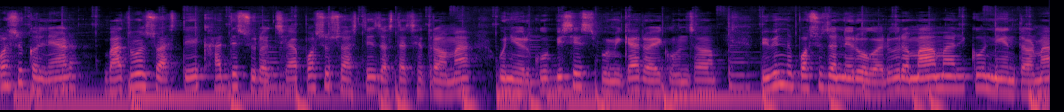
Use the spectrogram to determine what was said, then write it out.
पशु कल्याण वातावरण स्वास्थ्य खाद्य सुरक्षा पशु स्वास्थ्य जस्ता क्षेत्रमा उनीहरूको विशेष भूमिका रहेको हुन्छ। विभिन्न पशुजन्य रोगहरू र महामारीको नियन्त्रणमा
